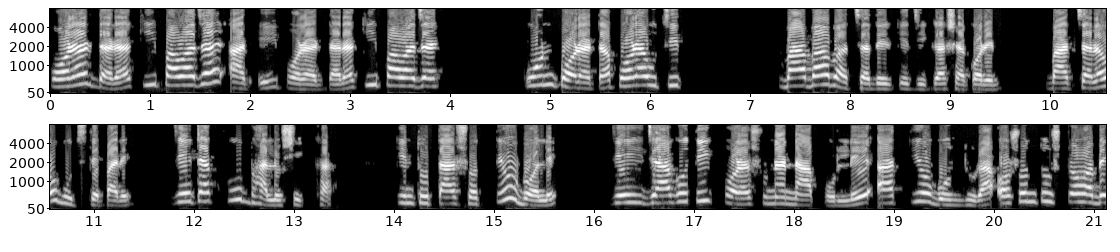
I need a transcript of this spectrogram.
পড়ার দ্বারা কি পাওয়া যায় আর এই পড়ার দ্বারা কি পাওয়া যায়। কোন পড়াটা পড়া উচিত? বাবা বাচ্চাদেরকে জিজ্ঞাসা করেন। বাচ্চারাও বুঝতে পারে যে এটা খুব ভালো শিক্ষা। কিন্তু তা সত্ত্বেও বলে যে এই জাগতিক পড়াশোনা না পড়লে আত্মীয় বন্ধুরা অসন্তুষ্ট হবে।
